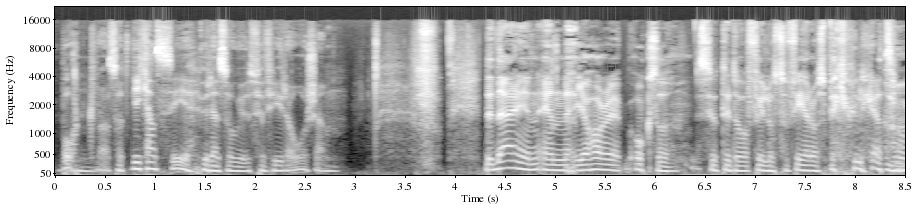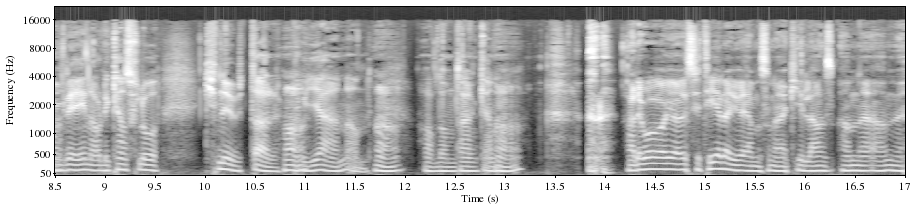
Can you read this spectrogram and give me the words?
bort. Va? Så att vi kan se hur den såg ut för fyra år sedan. det där är en, en jag har också suttit och filosoferat och spekulerat om grejerna och det kan slå knutar Ja. på hjärnan Ja. av de tankarna. Ja. det var, jag citerar ju en sån här kille, han, han, han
